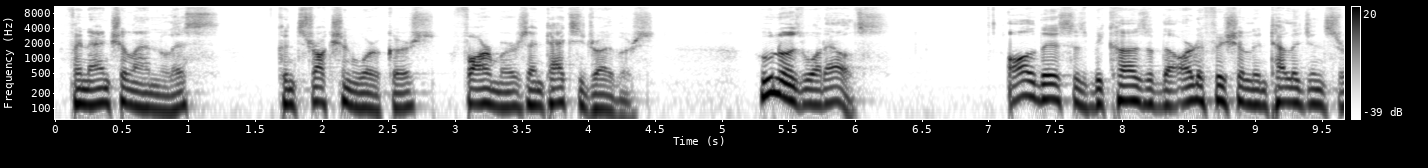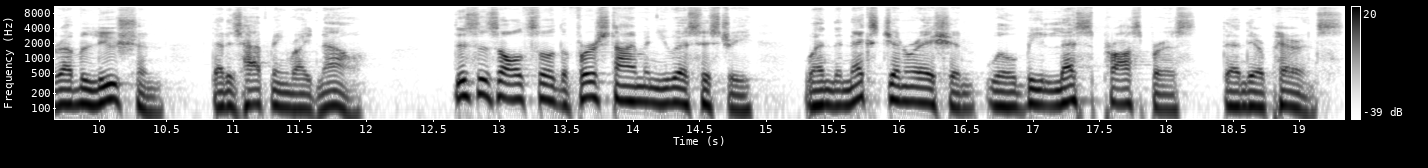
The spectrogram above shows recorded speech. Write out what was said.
financial analysts, construction workers, farmers, and taxi drivers. Who knows what else? All this is because of the artificial intelligence revolution that is happening right now. This is also the first time in US history when the next generation will be less prosperous than their parents.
